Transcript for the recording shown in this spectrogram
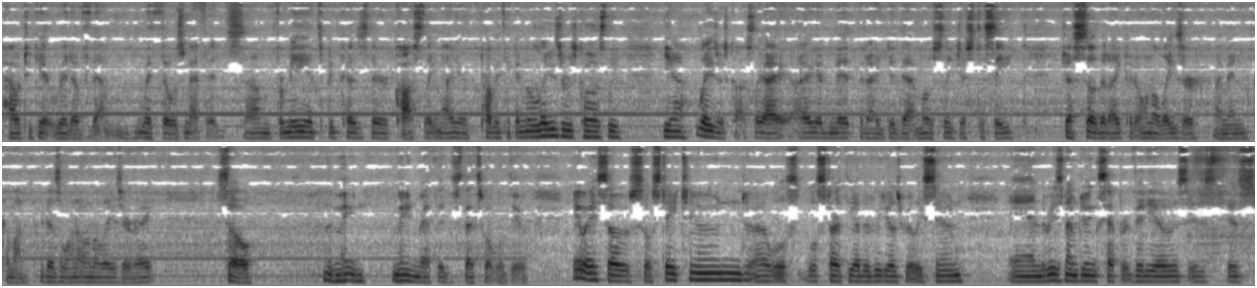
how to get rid of them with those methods. Um, for me, it's because they're costly. Now you're probably thinking the laser is costly. Yeah, laser's costly. I, I admit that I did that mostly just to see, just so that I could own a laser. I mean, come on, who doesn't want to own a laser, right? So the main main methods, that's what we'll do. Anyway, so so stay tuned. Uh, we'll we'll start the other videos really soon. And the reason I'm doing separate videos is is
